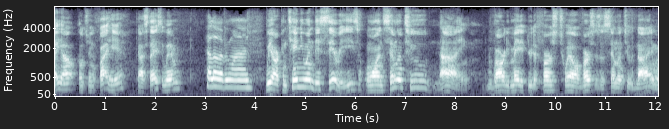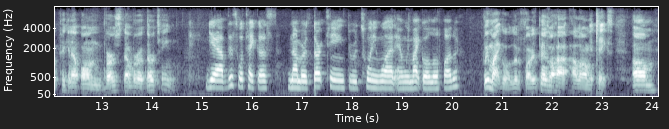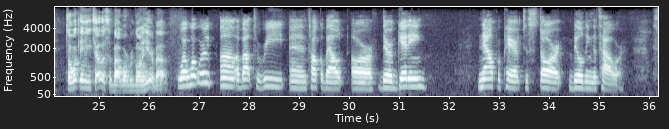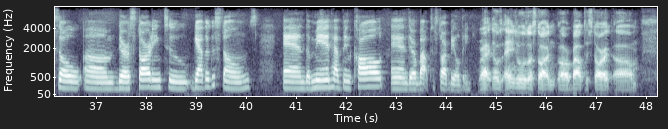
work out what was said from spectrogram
Hey y'all, Coach in the Fight here. Got Stacy with me. Hello everyone. We are continuing this series on Similitude 9. We've already made it through the first 12 verses of Similitude 9 and we're picking up on verse number 13. Yeah, this will take us number 13 through 21 and we might go a little further. We might go a little farther. Depends on how, how long it takes. Um, so, what can you tell us about what we're going to hear about? Well, what we're uh, about to read and talk about are they're getting now prepared to start building the tower. So um, they're starting to gather the stones, and the men have been called, and they're about to start building. Right, those angels are starting, are about to start. Um,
